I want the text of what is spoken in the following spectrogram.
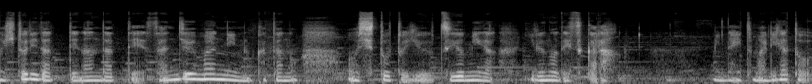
ん、一人だって何だって30万人の方の首都という強みがいるのですからみんないつもありがとう。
